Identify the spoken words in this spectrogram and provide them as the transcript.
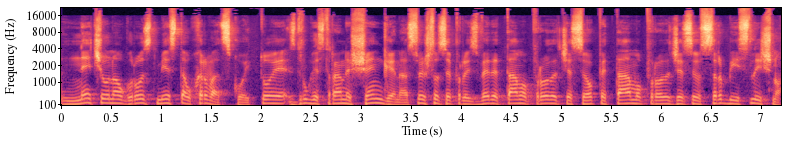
neće ona ugroziti mjesta u Hrvatskoj. To je s druge strane Schengena. Sve što se proizvede tamo, prodat će se opet tamo, prodat će se u Srbiji i slično.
